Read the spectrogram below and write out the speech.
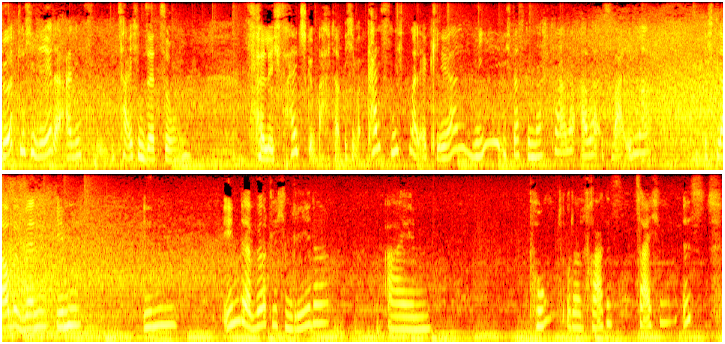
wörtliche Redeanzeichensetzung völlig falsch gemacht habe. Ich kann es nicht mal erklären, wie ich das gemacht habe, aber es war immer, ich glaube, wenn in, in, in der wörtlichen Rede ein Punkt oder ein Fragezeichen ist,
